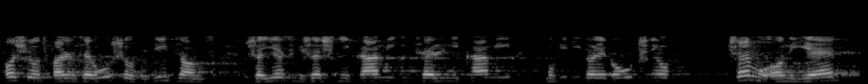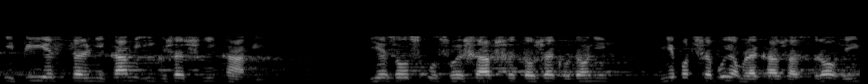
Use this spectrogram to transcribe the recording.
spośród faryzeuszów, widząc, że jest grzesznikami i celnikami, mówili do jego uczniów, czemu on je i pije z celnikami i grzesznikami. Jezus usłyszawszy to, rzekł do nich, nie potrzebują lekarza zdrowi,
